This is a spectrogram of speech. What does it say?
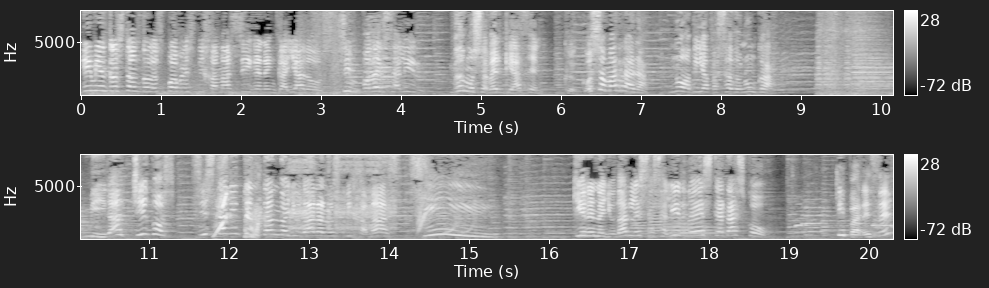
Y mientras tanto los pobres pijamas siguen encallados, sin poder salir. Vamos a ver qué hacen. ¡Qué cosa más rara! No había pasado nunca. Mirad, chicos, si están intentando ayudar a los pijamas. Sí. Quieren ayudarles a salir de este atasco. Y parece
